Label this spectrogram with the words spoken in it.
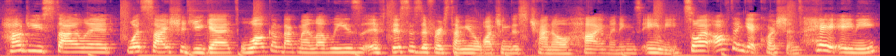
how do you style it? What size should you get? Welcome back my lovelies. If this is the first time you're watching this channel, hi, my name is Amy. So I often get questions, hey Amy,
